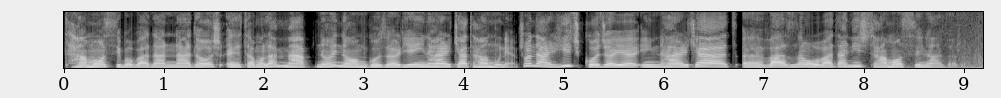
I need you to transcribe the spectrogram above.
تماسی با بدن نداشت احتمالا مبنای نامگذاری این حرکت همونه. چون در هیچ کجای این حرکت وزن با بدن هیچ تماسی نداره.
